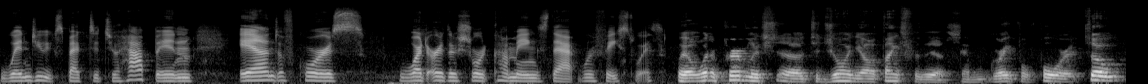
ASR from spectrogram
When do you expect it to happen? And of course, what are the shortcomings that we're faced with? Well, what a privilege uh, to join y'all. Thanks for this. I'm grateful for it. So,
